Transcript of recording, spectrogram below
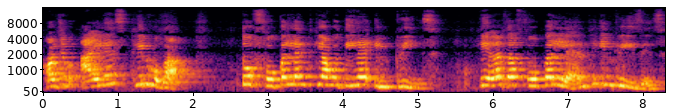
और जब आईलेंस थिन होगा तो फोकल लेंथ क्या होती है? Increase here the focal length increases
